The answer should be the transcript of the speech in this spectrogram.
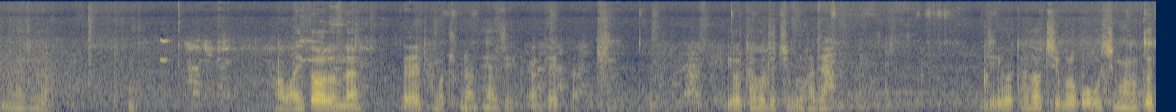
안녕하세요. 아 많이 떨어졌네. 내일 한번 충전해야지. 안 되겠다. 이걸 타고 이제 집으로 가자. 이제 이걸 타서 집으로 고고싱 하면 끝.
